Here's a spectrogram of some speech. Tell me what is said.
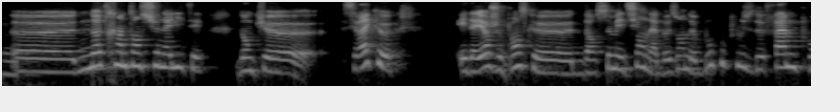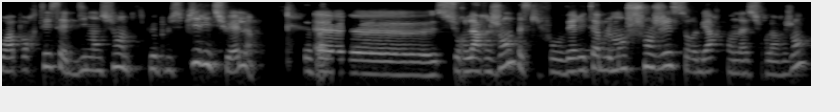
Mmh. notre intentionnalité. Donc c'est vrai que et d'ailleurs je pense que dans ce métier, on a besoin de beaucoup plus de femmes pour apporter cette dimension un petit peu plus spirituelle, heu, sur l'argent, parce qu'il faut véritablement changer ce regard qu'on a sur l'argent.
